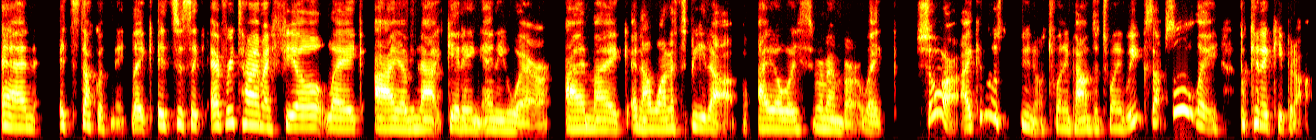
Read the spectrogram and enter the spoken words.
and it stuck with me. Like it's just like every time I feel like I am not getting anywhere, I'm like, and I want to speed up. I always remember, like, sure, I can lose, you know, 20 pounds in 20 weeks, absolutely, but can I keep it off?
